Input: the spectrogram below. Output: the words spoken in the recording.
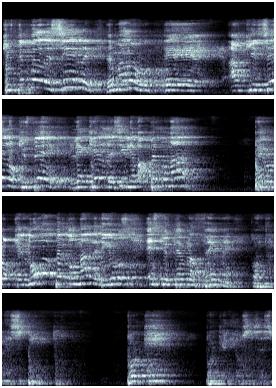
Que usted pueda decirle, hermano, eh, a quien sea lo que usted le quiera decir, le va a perdonar. Pero lo que no va a perdonarle Dios es que usted blasfeme contra el Espíritu. ¿Por qué? Porque Dios es Espíritu.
